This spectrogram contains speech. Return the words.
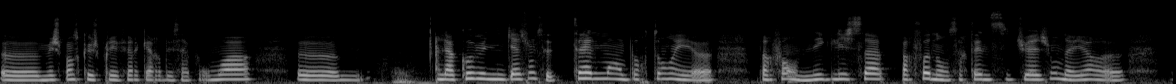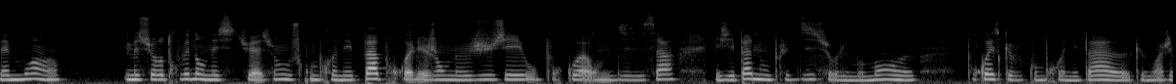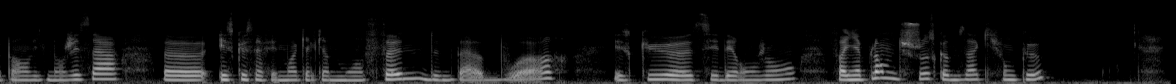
euh, mais je pense que je préfère garder ça pour moi. Euh, la communication, c'est tellement important et euh, parfois on néglige ça. Parfois dans certaines situations, d'ailleurs, même moi, hein, me suis retrouvée dans des situations où je comprenais pas pourquoi les gens me jugeaient ou pourquoi on me disait ça, mais j'ai pas non plus dit sur le moment euh, pourquoi est-ce que vous comprenez pas euh, que moi j'ai pas envie de manger ça euh, Est-ce que ça fait de moi quelqu'un de moins fun de ne pas boire Est-ce que c'est dérangeant? Enfin, il y a plein de choses comme ça qui font que.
